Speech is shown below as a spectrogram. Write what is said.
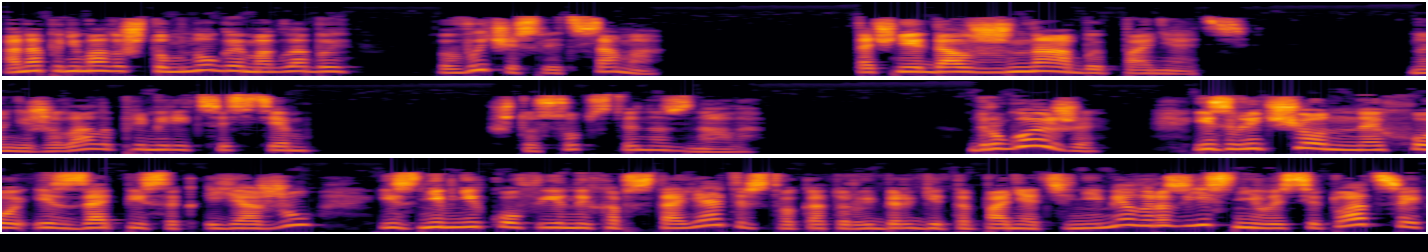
она понимала, что многое могла бы вычислить сама. Точнее, должна бы понять, но не желала примириться с тем, что, собственно, знала. Другое же, извлеченное Хо из записок Яжу, из дневников и иных обстоятельств, о которых Бергита понятия не имела, разъяснилось ситуации,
